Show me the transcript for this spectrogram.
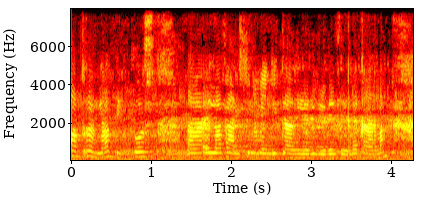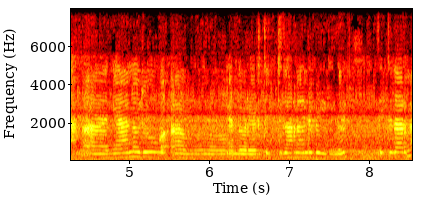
മാത്രമല്ല ബിഗ് ബോസ് എല്ലാ ഫാൻസിനും വേണ്ടിയിട്ടാണ് ഈ ഒരു വീഡിയോ ചെയ്യുന്നത് കാരണം ഞാനൊരു എന്താ പറയുക ഒരു തെറ്റിദ്ധാരണയുടെ പേരിൽ തെറ്റിദ്ധാരണ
